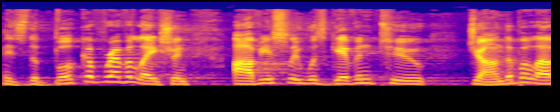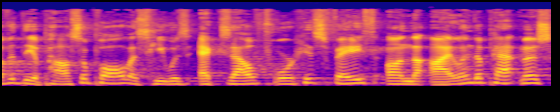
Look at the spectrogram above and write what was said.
is the book of Revelation obviously was given to John the Beloved, the Apostle Paul, as he was exiled for his faith on the island of Patmos,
